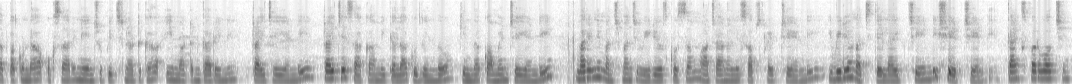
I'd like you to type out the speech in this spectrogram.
తప్పకుండా ఒకసారి నేను చూపించినట్టుగా ఈ మటన్ కర్రీని ట్రై చేయండి. ట్రై చేశాక మీకు ఎలా కుదిరిందో కింద కామెంట్ చేయండి. మరిన్ని మంచి మంచి వీడియోస్ కోసం మా ఛానల్ని సబ్స్క్రైబ్ చేయండి. ఈ వీడియో నచ్చితే లైక్ చేయండి షేర్ చేయండి. Thanks for watching.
